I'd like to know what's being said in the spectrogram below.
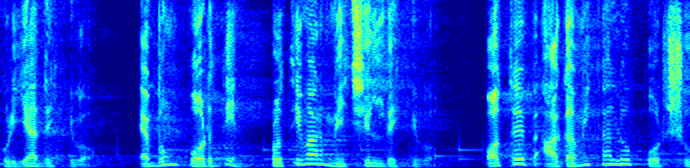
ঘুরিয়া দেখিব এবং পরদিন প্রতিমার মিছিল দেখিব। অতএব আগামীকাল ও পরশু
